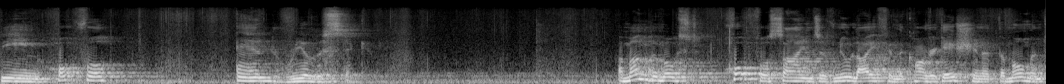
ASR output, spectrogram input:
being hopeful and realistic. Among the most hopeful signs of new life in the congregation at the moment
